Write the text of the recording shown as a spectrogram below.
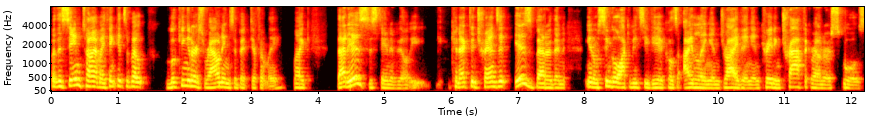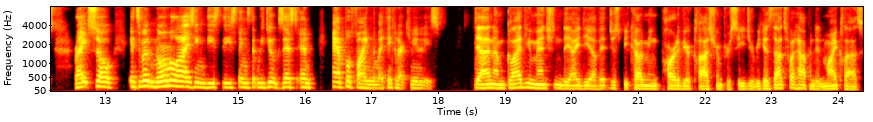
but at the same time, I think it's about looking at our surroundings a bit differently. Like that is sustainability. Connected transit is better than you know single occupancy vehicles idling and driving and creating traffic around our schools, right? So it's about normalizing these these things that we do exist and amplifying them. I think in our communities. Dan, I'm glad you mentioned the idea of it just becoming part of your classroom procedure because that's what happened in my class.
